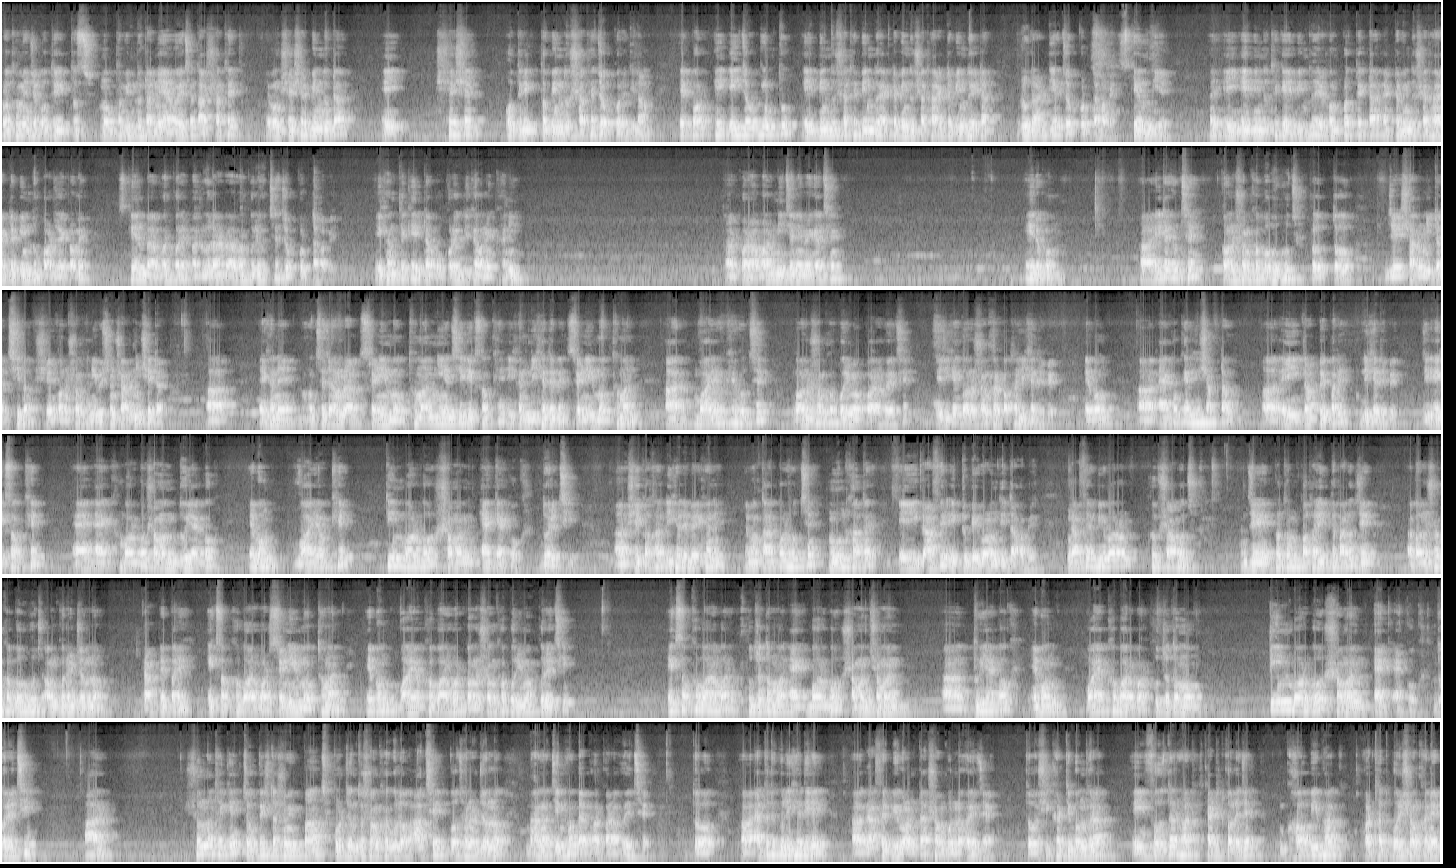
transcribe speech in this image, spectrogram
প্রথমে যে অতিরিক্ত মধ্যবিন্দুটা নেওয়া হয়েছে তার সাথে এবং শেষের বিন্দুটা এই শেষের অতিরিক্ত বিন্দুর সাথে যোগ করে দিলাম। এরপর এই এই যোগ কিন্তু এই বিন্দুর সাথে বিন্দু, একটা বিন্দুর সাথে আরেকটা বিন্দু, এটা রুলার দিয়ে যোগ করতে হবে, স্কেল দিয়ে। এই এই বিন্দু থেকে এই বিন্দু, এরকম প্রত্যেকটা একটা বিন্দুর সাথে আরেকটা বিন্দু পর্যায়ক্রমে স্কেল ব্যবহার করে বা রুলার ব্যবহার করে হচ্ছে যোগ করতে হবে। এখান থেকে এটা উপরের দিকে অনেকখানি। তারপর আবার নিচে নেমে গেছে। এইরকম। এটাই হচ্ছে গণসংখ্যা বহুভুজ। প্রদত্ত যে সারণীটা ছিল, সে গণসংখ্যা নিবেশন সারণী সেটা। এখানে হচ্ছে যে আমরা শ্রেণির মধ্যমান নিয়েছি এক্স অক্ষে, এখানে লিখে দেবে শ্রেণির মধ্যমান। আর ওয়াই অক্ষে হচ্ছে গণসংখ্যা পরিমাপ করা হয়েছে, এদিকে গণসংখ্যার কথা লিখে দেবে। এবং এককের হিসাবটাও এই গ্রাফ পেপারে লিখে দেবে যে এক্স অক্ষে এক বর্গ সমান দুই একক এবং ওয়াই অক্ষে তিন বর্গ সমান এক একক ধরেছি। সেই কথা লিখে দেবে এখানে এবং তারপর হচ্ছে মূল খাতায় এই গ্রাফের একটু বিবরণ দিতে হবে। গ্রাফের বিবরণ খুব সহজ, যে প্রথম কথা লিখতে পারো যে গণসংখ্যা বহুভুজ অঙ্কনের জন্য গ্রাফ পেপারে এক্স অক্ষ বরাবর শ্রেণির মধ্যমান এবং ওয়াই অক্ষ বরাবর গণসংখ্যা পরিমাপ করেছি। এক্স অক্ষ বরাবর ক্ষুদ্রতম এক বর্গ সমান সমান দুই একক এবং ওয়াই অক্ষ বরাবর ক্ষুদ্রতম তিন বর্গ সমান এক একক ধরেছি। আর শূন্য থেকে চব্বিশ দশমিক পাঁচ পর্যন্ত সংখ্যাগুলো আছে বোঝানোর জন্য ভাঙা চিহ্ন ব্যবহার করা হয়েছে। তো এতটুকু লিখে দিলেই গ্রাফের বিবরণটা সম্পূর্ণ হয়ে যায়। তো, শিক্ষার্থী বন্ধুরা, এই ফৌজদারহাট ক্যাডেট কলেজের ঘ বিভাগ অর্থাৎ পরিসংখ্যানের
